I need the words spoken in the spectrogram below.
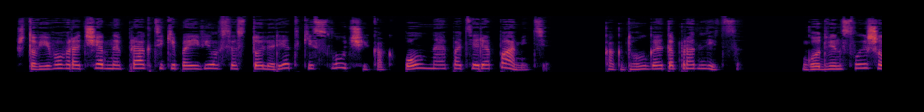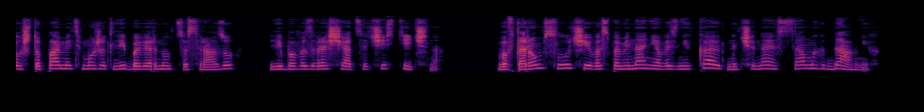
что в его врачебной практике появился столь редкий случай, как полная потеря памяти. Как долго это продлится? Годвин слышал, что память может либо вернуться сразу, либо возвращаться частично. Во втором случае воспоминания возникают, начиная с самых давних,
